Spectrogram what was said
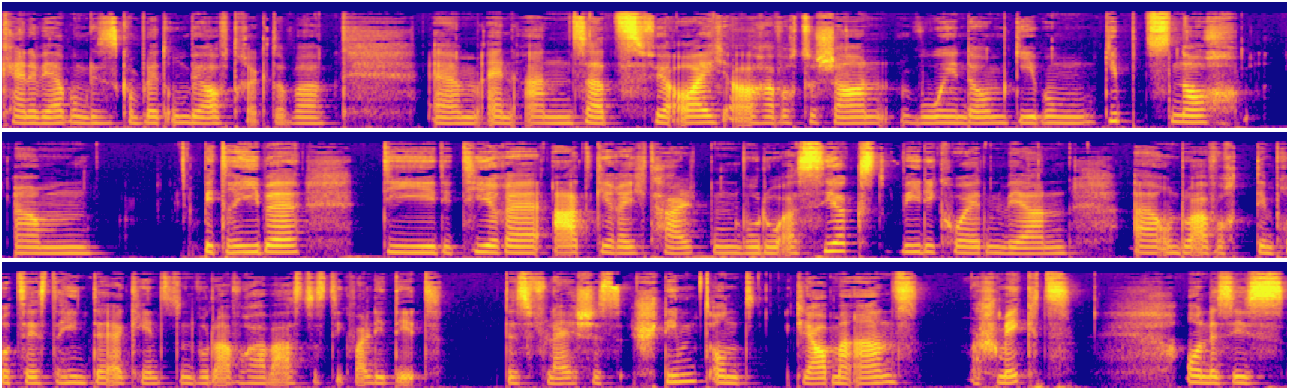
keine Werbung, das ist komplett unbeauftragt, aber ähm, ein Ansatz für euch auch einfach zu schauen, wo in der Umgebung gibt es noch ähm, Betriebe, die die Tiere artgerecht halten, wo du auch siehst, wie die gehalten werden äh, und du einfach den Prozess dahinter erkennst und wo du einfach auch weißt, dass die Qualität des Fleisches stimmt und glaub mir eins, man schmeckt's. Und es ist,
